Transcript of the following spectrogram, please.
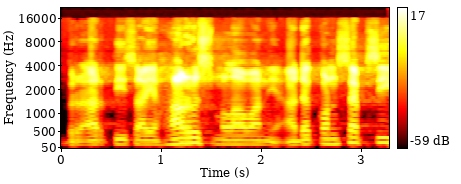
berarti saya harus melawannya. Ada konsepsi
